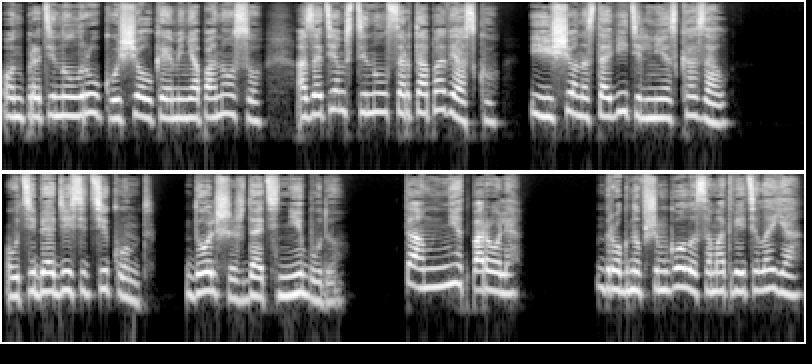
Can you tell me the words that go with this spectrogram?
Он протянул руку, щелкая меня по носу, а затем стянул с рта повязку и еще наставительнее сказал. «У тебя десять секунд. Дольше ждать не буду». «Там нет пароля», — дрогнувшим голосом ответила я.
